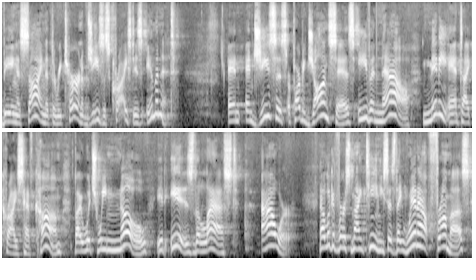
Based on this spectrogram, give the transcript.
being a sign that the return of Jesus Christ is imminent. And, and Jesus, or pardon me, John says, even now, many antichrists have come by which we know it is the last hour. Now look at verse 19. He says, They went out from us,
